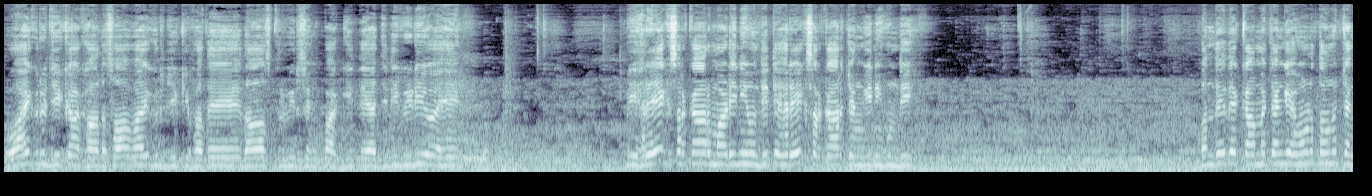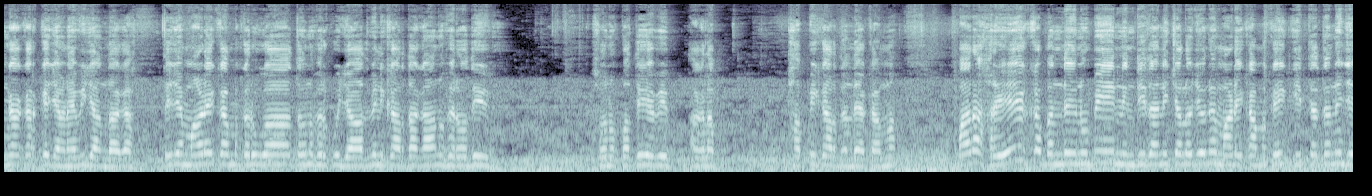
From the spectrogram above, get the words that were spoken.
ਵਾਹਿਗੁਰੂ ਜੀ ਕਾ ਖਾਲਸਾ, ਵਾਹਿਗੁਰੂ ਜੀ ਕੀ ਫਤਿਹ। ਦਾਸ ਪ੍ਰਵੀਰ ਸਿੰਘ ਭਾਗੀ ਤੇ ਅੱਜ ਦੀ ਵੀਡੀਓ ਇਹ ਵੀ ਹਰੇਕ ਸਰਕਾਰ ਮਾੜੀ ਨਹੀਂ ਹੁੰਦੀ ਤੇ ਹਰੇਕ ਸਰਕਾਰ ਚੰਗੀ ਨਹੀਂ ਹੁੰਦੀ। ਬੰਦੇ ਦੇ ਕੰਮ ਚੰਗੇ ਹੋਣ ਤਾਂ ਉਹਨੂੰ ਚੰਗਾ ਕਰਕੇ ਜਾਣਿਆ ਵੀ ਜਾਂਦਾਗਾ। ਤੇ ਜੇ ਮਾੜੇ ਕੰਮ ਕਰੂਗਾ ਤਾਂ ਉਹਨੂੰ ਫਿਰ ਕੋਈ ਯਾਦ ਵੀ ਨਹੀਂ ਕਰਦਾਗਾ, ਉਹਨੂੰ ਫਿਰ ਉਹਦੀ ਤੁਹਾਨੂੰ ਪਤਾ ਹੀ ਹੈ ਵੀ ਅਗਲਾ ਥਾਪੀ ਕਰ ਦਿੰਦੇ ਆ ਕੰਮ। ਪਰ ਹਰੇਕ ਬੰਦੇ ਨੂੰ ਵੀ ਨਿੰਦੀ ਦਾ ਨਹੀਂ, ਚਲੋ ਜੇ ਉਹਨੇ ਮਾੜੇ ਕੰਮ ਕਈ ਕੀਤੇ ਤਾਂ ਉਹਨੇ ਜੇ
